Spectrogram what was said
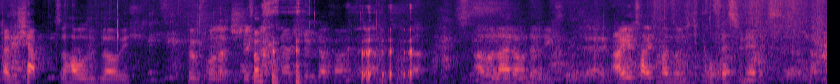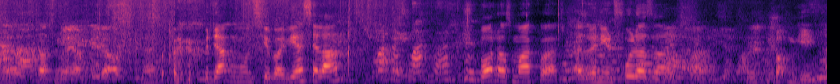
also ich habe zu Hause glaube ich 500 Stück. 500 Stück davon. Aber leider unterwegs nicht. Aber jetzt habe ich mal so richtig professionelles. Du mir ja Meter ab. Bedanken wir uns hierbei. Wie heißt der Laden? Sporthaus Marquardt. Also wenn ihr in Fulda seid, shoppen gehen.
